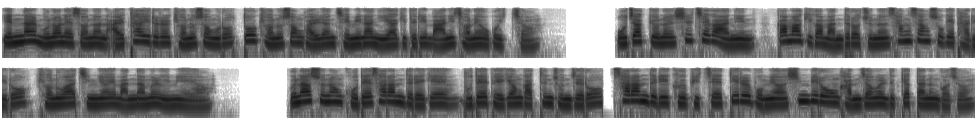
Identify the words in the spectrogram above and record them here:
옛날 문헌에서는 알타이르를 견우성으로 또 견우성 관련 재미난 이야기들이 많이 전해오고 있죠. 오작교는 실체가 아닌 까마귀가 만들어주는 상상 속의 다리로 견우와 직녀의 만남을 의미해요. 은하수는 고대 사람들에게 무대 배경 같은 존재로 사람들이 그 빛의 띠를 보며 신비로운 감정을 느꼈다는 거죠.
